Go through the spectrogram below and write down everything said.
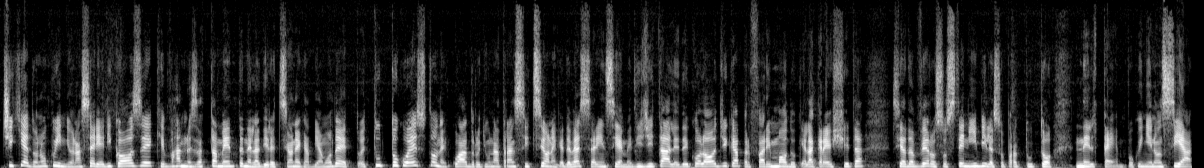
ci chiedono quindi una serie di cose che vanno esattamente nella direzione che abbiamo detto. E tutto questo nel quadro di una transizione che deve essere insieme digitale ed ecologica per fare in modo che la crescita sia davvero sostenibile soprattutto nel tempo, quindi non sia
